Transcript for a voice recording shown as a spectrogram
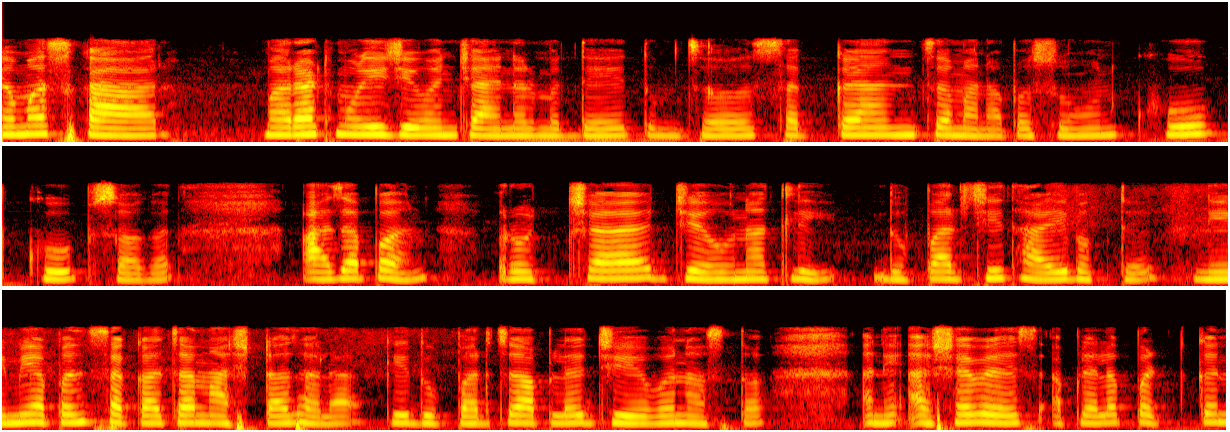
नमस्कार. मराठमोळी जीवन चॅनलमध्ये तुमचं सगळ्यांचं मनापासून खूप खूप स्वागत. आज आपण रोजच्या जेवणातली दुपारची थाळी बघतोय. नेहमी आपण सकाळचा नाश्ता झाला की दुपारचं आपलं जेवण असतं. आणि अशा वेळेस आपल्याला पटकन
